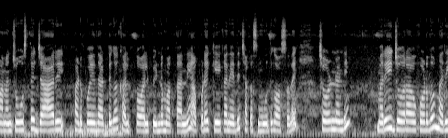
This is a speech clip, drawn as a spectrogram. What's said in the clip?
మనం చూస్తే జారి పడిపోయేటట్టుగా కలుపుకోవాలి పిండి మొత్తాన్ని. అప్పుడే కేక్ అనేది చక్క స్మూత్గా వస్తుంది. చూడండి మరీ జోరు అవ్వకూడదు మరీ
